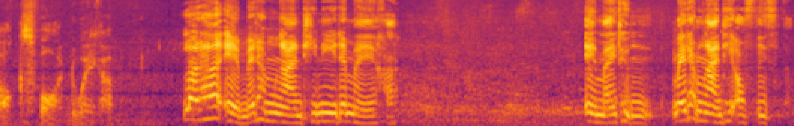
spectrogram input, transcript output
ออกซฟอร์ดด้วยครับ แล้วถ้าเอไม่ทำงานที่นี่ได้ไหมคะ เอหมายถึงไม่ทำงานที่ออฟฟิศอะ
